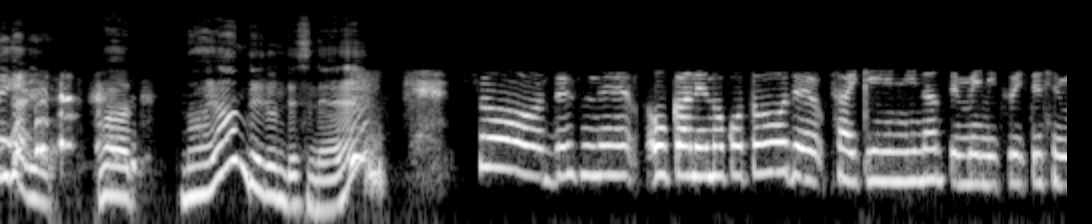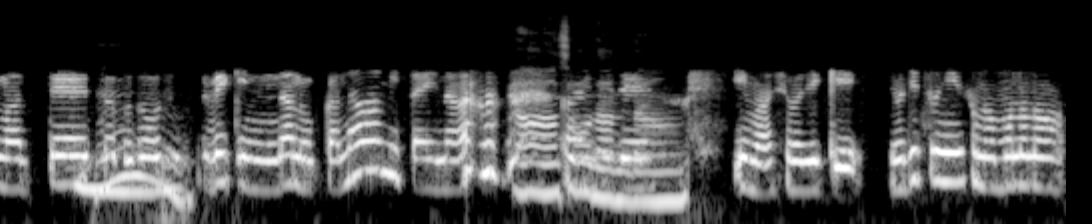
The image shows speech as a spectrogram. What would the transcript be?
にがりは悩んでるんですね。そうですね。お金のことで最近になって目についてしまって、ちょっとどうすべきなのかな、みたいな。ああそうなんだ。今正直、如実にそのものの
